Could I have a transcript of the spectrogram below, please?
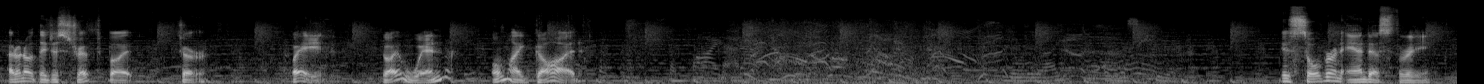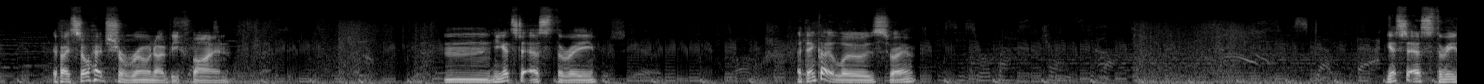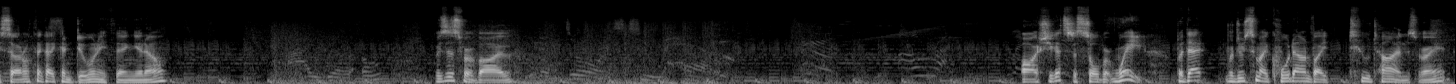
I don't know what they just stripped, but sure. Wait, do I win? Oh my god. Is Soulburn and S3. If I still had Sharun, I'd be fine. Hmm, he gets to S3. I think I lose, right? He gets to S3, so I don't think I can do anything, you know? Who's this revive? Oh, she gets to Soulburn. Wait, but that reduces my cooldown by two times, right?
